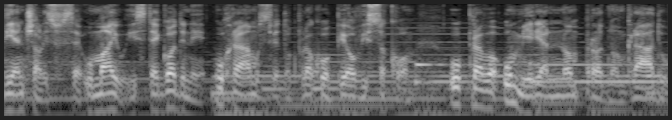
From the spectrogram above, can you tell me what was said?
Vjenčali su se u maju iste godine u hramu Svetog Prokopija u Visokom, upravo u Mirjaninom rodnom gradu.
